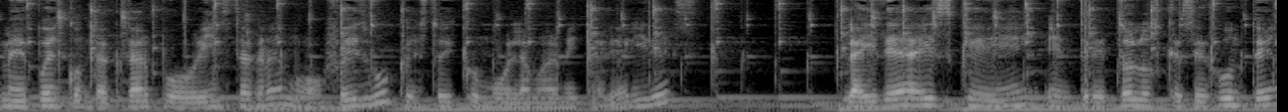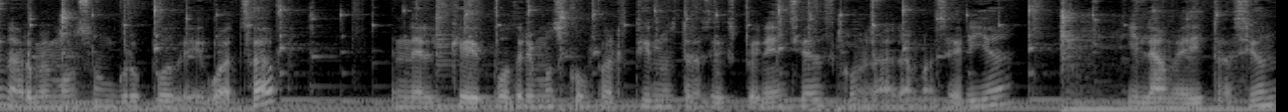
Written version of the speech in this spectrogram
Me pueden contactar por Instagram o Facebook, estoy como la marmita de Arides. La idea es que entre todos los que se junten armemos un grupo de WhatsApp en el que podremos compartir nuestras experiencias con la lamacería y la meditación.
